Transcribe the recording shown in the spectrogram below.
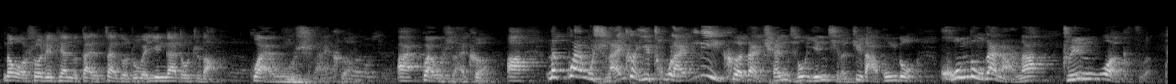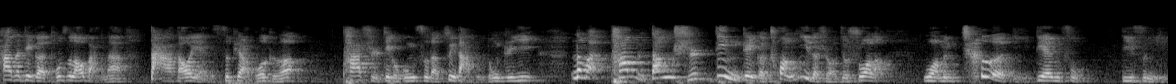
那我说这片子在在座诸位应该都知道。怪物史莱克，哎，怪物史莱克啊，那怪物史莱克一出来，立刻在全球引起了巨大轰动。轰动在哪儿呢？DreamWorks，它的这个投资老板呢，大导演斯皮尔伯格，他是这个公司的最大股东之一。那么他们当时定这个创意的时候就说了，我们彻底颠覆迪士尼，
